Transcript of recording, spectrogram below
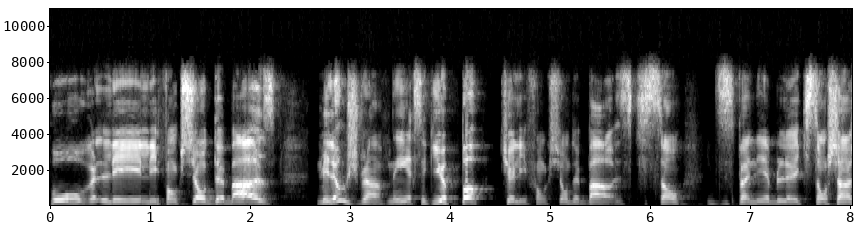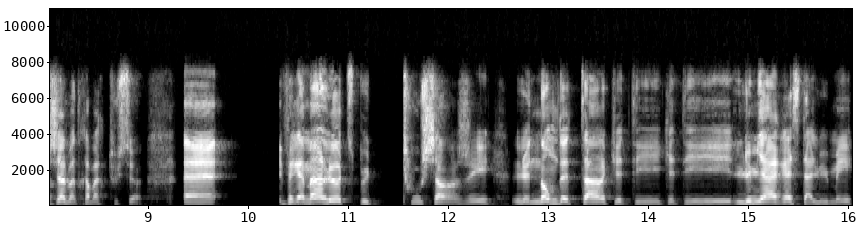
pour les, fonctions de base. Mais là où je veux en venir, c'est qu'il n'y a pas que les fonctions de base qui sont disponibles, qui sont changeables à travers tout ça. Euh, vraiment, là, tu peux tout changer, le nombre de temps que tes, que tes lumières restent allumées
